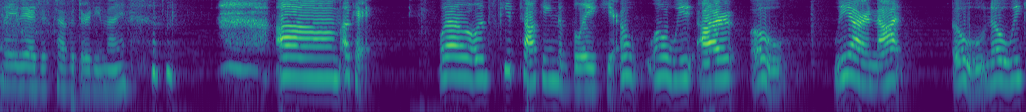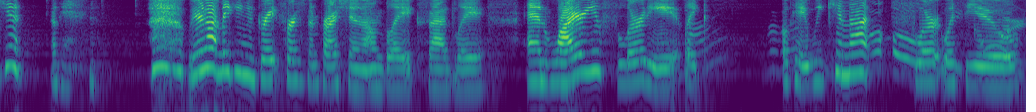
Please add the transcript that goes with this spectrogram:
Maybe I just have a dirty mind. um, okay. Well, let's keep talking to Blake here. Oh, oh, we are, oh, we are not, oh, no, we can't, okay. we are not making a great first impression on Blake, sadly. And why are you flirty? Like, okay, we cannot oh, flirt with you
